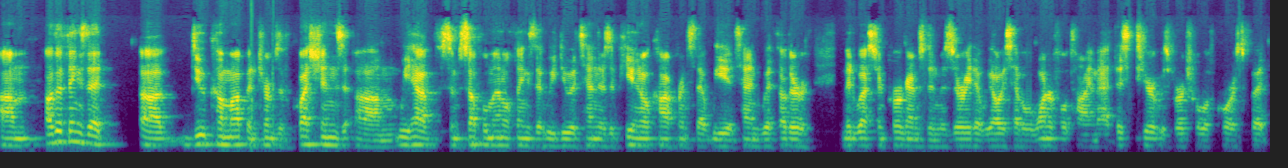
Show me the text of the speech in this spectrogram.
Um, other things that uh, do come up in terms of questions. Um, we have some supplemental things that we do attend. There's a P&O conference that we attend with other Midwestern programs in Missouri that we always have a wonderful time at. This year it was virtual, of course, but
